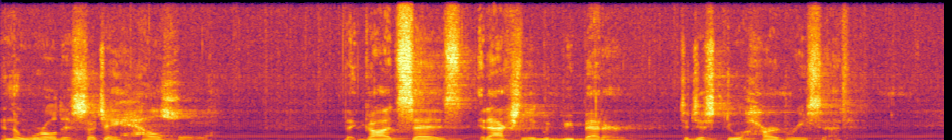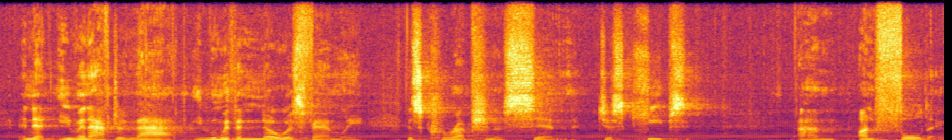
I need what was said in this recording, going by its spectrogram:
And the world is such a hellhole that God says it actually would be better to just do a hard reset. And yet, even after that, even within Noah's family, this corruption of sin just keeps um, unfolding.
